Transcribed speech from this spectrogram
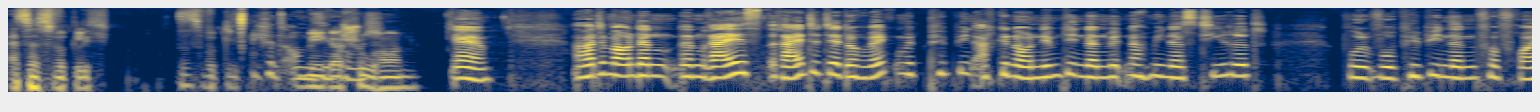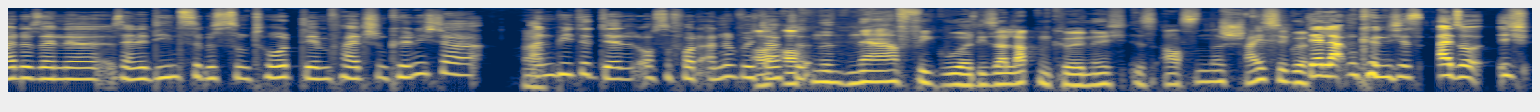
also das ist wirklich, das ist wirklich Ich find's auch ein mega. Schuhhauen. Ja, ja. Aber warte mal, und dann, dann reist, reitet er doch weg mit Pippin. Ach genau, und nimmt ihn dann mit nach Minas Tirith, wo, wo Pippin dann vor Freude seine, seine Dienste bis zum Tod dem falschen König da anbietet, der das auch sofort annimmt, wo ich Auch, dachte, auch eine Nervfigur, dieser Lappenkönig ist auch so eine Scheißfigur. der Lappenkönig ist, also ich,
